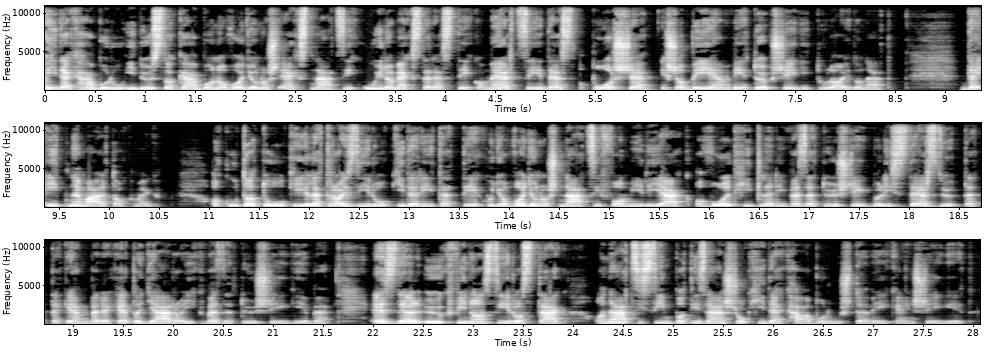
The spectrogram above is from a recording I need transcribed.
A hidegháború időszakában a vagyonos ex-nácik újra megszerezték a Mercedes, a Porsche és a BMW többségi tulajdonát. De itt nem álltak meg. A kutatók, életrajzírók kiderítették, hogy a vagyonos náci famíliák a volt hitleri vezetőségből is szerződtettek embereket a gyáraik vezetőségébe. Ezzel ők finanszírozták a náci szimpatizánsok hidegháborús tevékenységét.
